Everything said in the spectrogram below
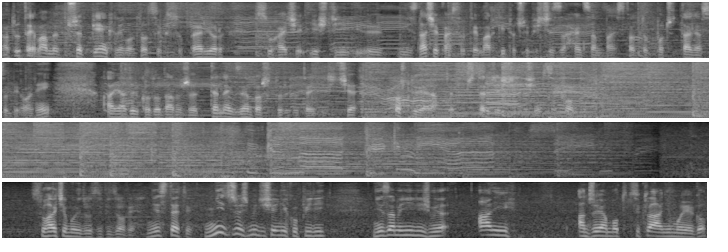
A tutaj mamy przepiękny motocykl Superior. Słuchajcie, jeśli y, nie znacie Państwo tej marki, to oczywiście zachęcam Państwa do poczytania sobie o niej. A ja tylko dodam, że ten egzemplarz, który tutaj widzicie, kosztuje raptem 40 tysięcy funtów. Słuchajcie, moi drodzy widzowie, niestety nic żeśmy dzisiaj nie kupili. Nie zamieniliśmy ani Andrzeja motocykla, ani mojego,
